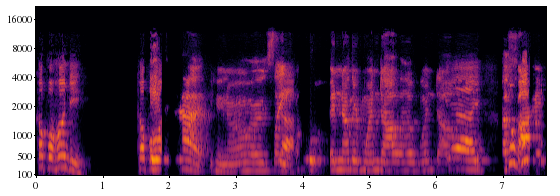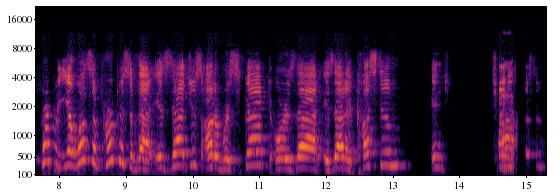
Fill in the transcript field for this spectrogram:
Couple hundy. Couple. Hundred. That you know, it was like yeah. oh, another one dollar, one dollar. Yeah so what's the purpose? Yeah, what's the purpose of that? Is that just out of respect, or is that is that a custom in Chinese uh, custom?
